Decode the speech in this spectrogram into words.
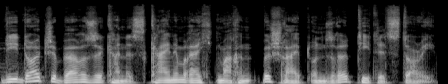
Die deutsche Börse kann es keinem recht machen, beschreibt unsere Titelstory.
